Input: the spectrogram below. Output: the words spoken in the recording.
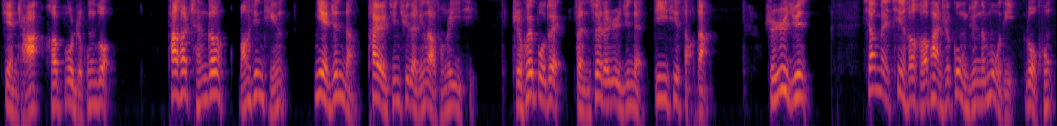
检查和布置工作。他和陈赓、王新亭、聂真等太岳军区的领导同志一起，指挥部队粉碎了日军的第一期扫荡，使日军消灭沁河河畔之共军的目的落空。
